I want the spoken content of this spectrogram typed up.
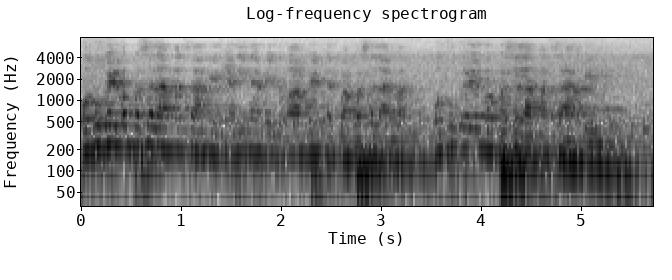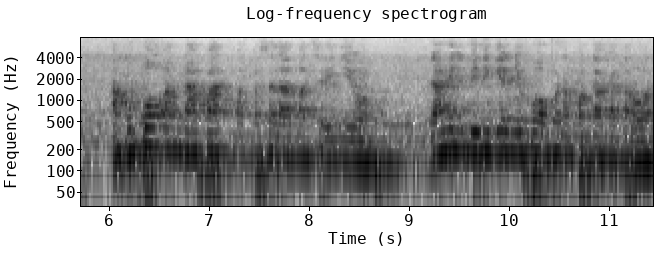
Huwag ko kayo magpasalamat sa akin. Kanina may lumapit, nagpapasalamat. Huwag ko kayo magpasalamat sa akin. Ako po ang dapat magpasalamat sa inyo dahil binigyan niyo po ako ng pagkakataon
